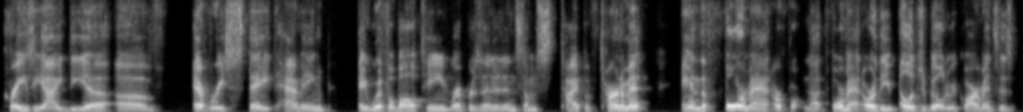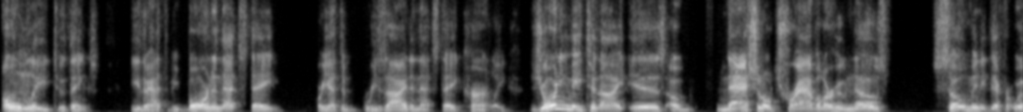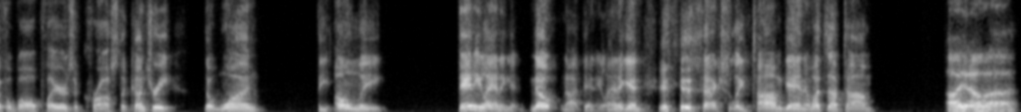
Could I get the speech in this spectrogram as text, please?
crazy idea of every state having a wiffle ball team represented in some type of tournament and the format or for, not format or the eligibility requirements is only two things either have to be born in that state or you have to reside in that state currently. Joining me tonight is a national traveler who knows so many different wiffle ball players across the country. The one the only danny lanigan. No not danny lanigan. It is actually tom gannon. What's up tom? Oh, you know, uh,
